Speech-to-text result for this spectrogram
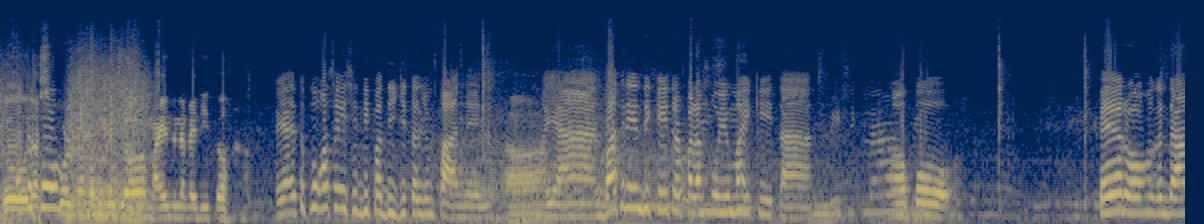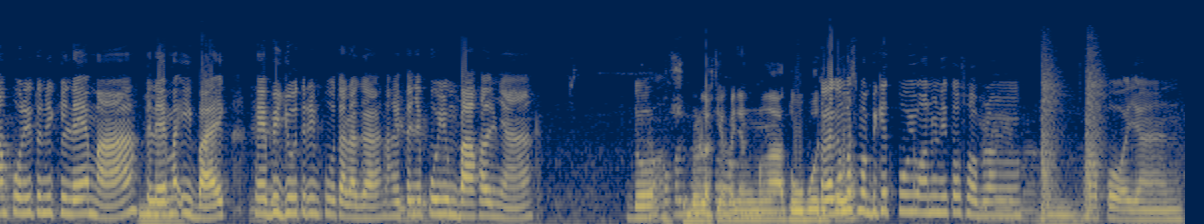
So, ito last po, four na katubig. So, main na lang kayo dito. Ayan, ito po kasi is hindi pa digital yung panel. Ah, Ayan, battery indicator pa lang po yung makikita. Basic lang. Opo. Pero ang kagandahan po nito ni Kilema, Kilema e-bike, heavy duty rin po talaga. Nakita niyo po yung bakal niya. Do. sobrang laki ang kanyang mga tubo dito. Talaga mas mabigat po yung ano nito, sobrang Opo, ayan.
